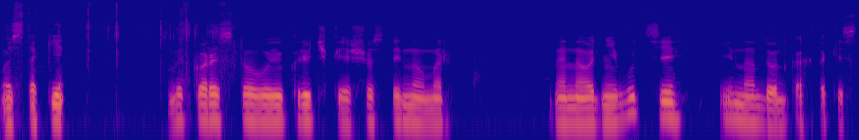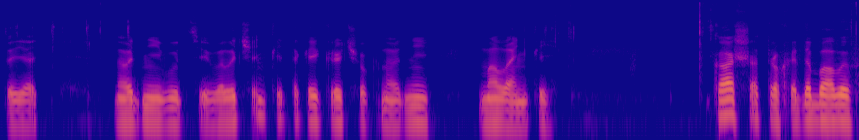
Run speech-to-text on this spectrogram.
Ось такі використовую крючки. Шостий номер. У мене на одній вудці і на донках такі стоять. На одній вудці величенький такий крючок, на одній маленький. Каша трохи додав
